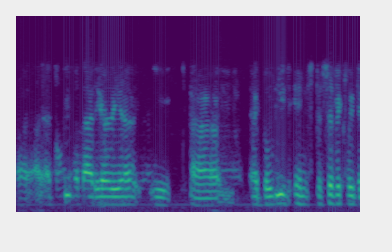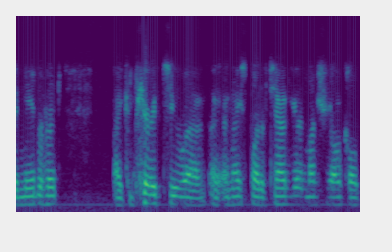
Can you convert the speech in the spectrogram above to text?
uh, I believe in that area. Um, I believe in specifically the neighborhood. I compare it to uh, a, a, nice part of town here in Montreal called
